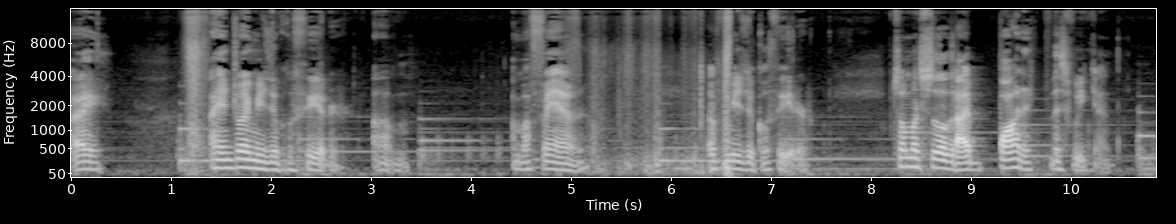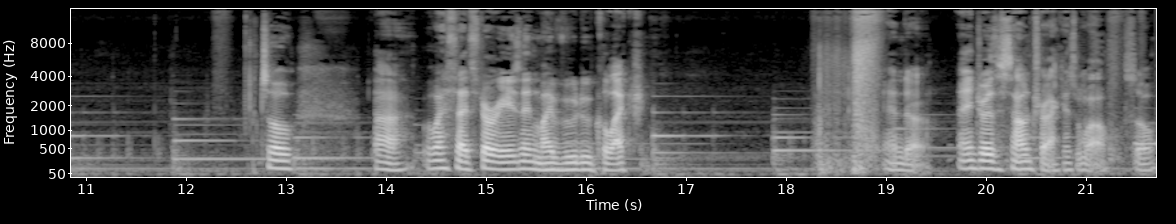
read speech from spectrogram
I I enjoy musical theater. Um, I'm a fan of musical theater. So much so that I bought it this weekend. So, uh, West Side Story is in my Vudu collection and uh, I enjoy the soundtrack as well. So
